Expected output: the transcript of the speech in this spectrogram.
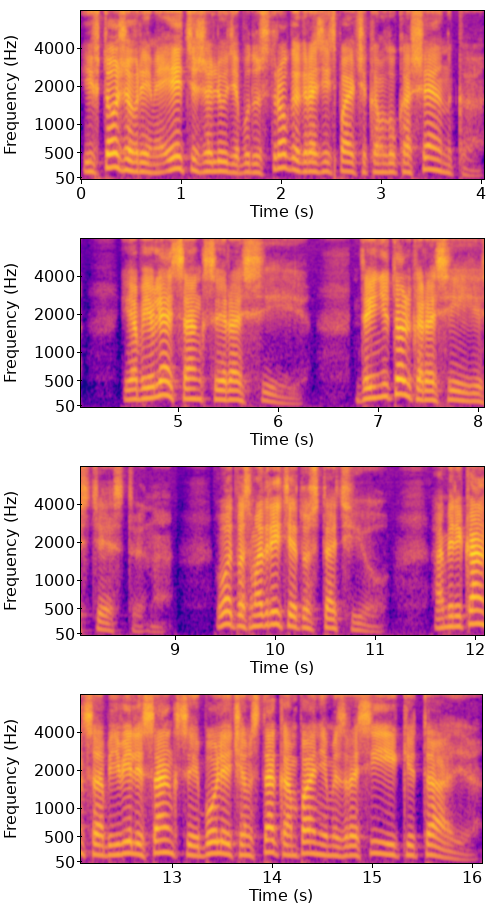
И в то же время эти же люди будут строго грозить пальчиком Лукашенко и объявлять санкции России. Да и не только России, естественно. Вот, посмотрите эту статью. Американцы объявили санкции более чем 100 компаниям из России и Китая.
